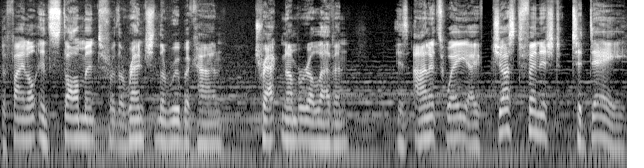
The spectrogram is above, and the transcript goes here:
the final installment for The Wrench and the Rubicon, track number 11, is on its way. I just finished today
